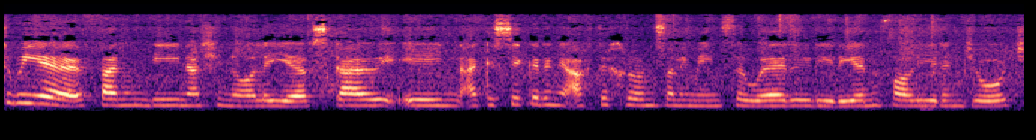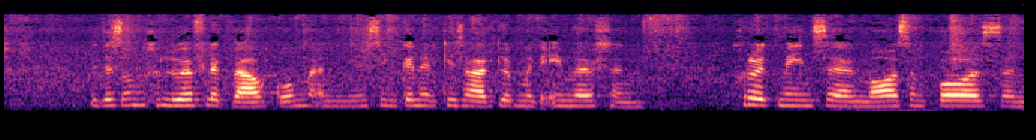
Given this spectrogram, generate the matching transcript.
2 van die nasionale jeugskou en ek is seker in die agtergrond sal die mense hoor hoe die reën val hier in George. Dit is ongelooflik welkom en jy sien kindertjies hardloop met emmers en groot mense en ma's en pa's en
